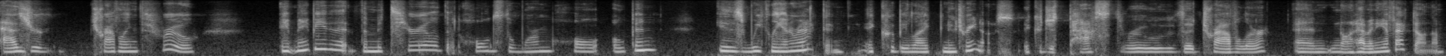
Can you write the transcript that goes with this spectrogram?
as you're traveling through, it may be that the material that holds the wormhole open is weakly interacting. It could be like neutrinos. It could just pass through the traveler and not have any effect on them.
